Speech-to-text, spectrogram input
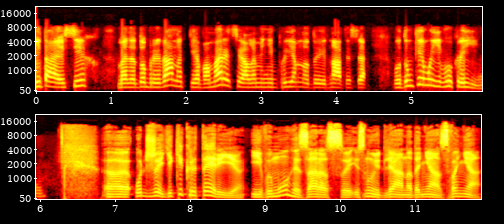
Вітаю всіх. У мене добрий ранок. Я в Америці, але мені приємно доєднатися, бо думки мої в Україні. Е, Отже, які критерії і вимоги зараз існують для надання звання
